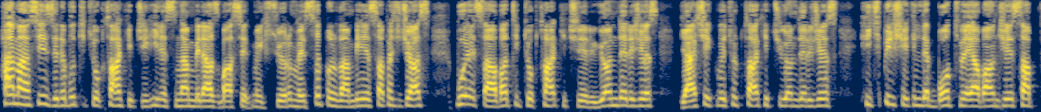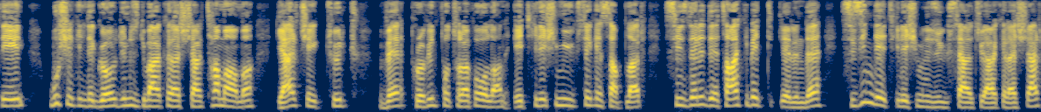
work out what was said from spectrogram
Hemen sizlere bu TikTok takipçi hilesinden biraz bahsetmek istiyorum ve sıfırdan bir hesap açacağız. Bu hesaba TikTok takipçileri göndereceğiz. Gerçek ve Türk takipçi göndereceğiz. Hiçbir şekilde bot ve yabancı hesap değil. Bu şekilde gördüğünüz gibi arkadaşlar tamamı gerçek Türk ve profil fotoğrafı olan etkileşimi yüksek hesaplar sizleri de takip ettiklerinde sizin de etkileşiminizi yükseltiyor arkadaşlar.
